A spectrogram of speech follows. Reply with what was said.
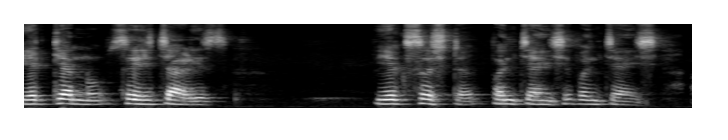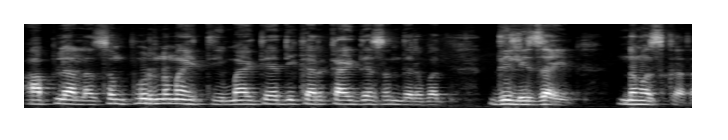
एक्क्याण्णव सेहेचाळीस एकसष्ट पंच्याऐंशी पंच्याऐंशी. आपल्याला संपूर्ण माहिती माहिती अधिकार कायद्यासंदर्भात दिली जाईल. नमस्कार.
